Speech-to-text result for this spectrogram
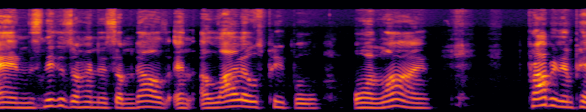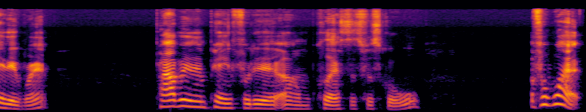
And the sneakers are hundred some dollars, and a lot of those people online probably didn't pay their rent, probably didn't pay for their um, classes for school. For what?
